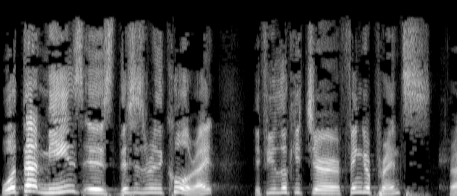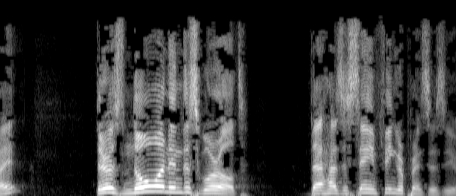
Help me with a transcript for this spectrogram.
What that means is, this is really cool, right? if you look at your fingerprints, right? There's no one in this world that has the same fingerprints as you.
